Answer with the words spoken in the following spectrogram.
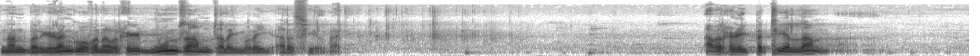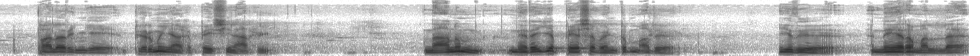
நண்பர் இளங்கோவன் அவர்கள் மூன்றாம் தலைமுறை அரசியல்வாதி. அவர்களை பற்றியெல்லாம் பலர் இங்கே பெருமையாக பேசினார்கள். நானும் நிறைய பேச வேண்டும். அது இது நேரம் அல்ல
